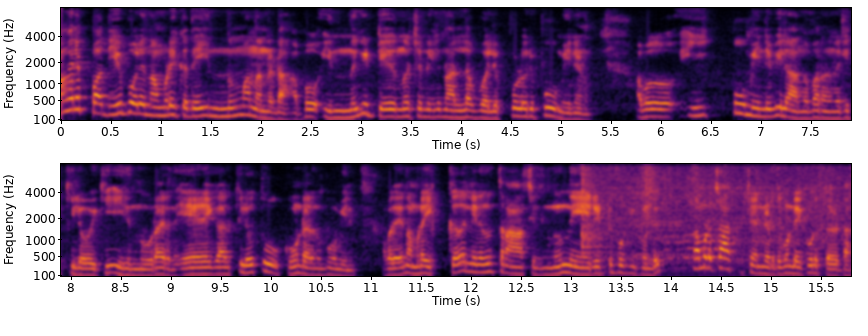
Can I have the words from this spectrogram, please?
അങ്ങനെ പതിവ് പോലെ നമ്മുടെ കഥ ഇന്നും വന്നിട്ടാ അപ്പോൾ ഇന്ന് കിട്ടിയതെന്ന് വെച്ചിട്ടുണ്ടെങ്കിൽ നല്ല വലുപ്പമുള്ളൊരു പൂമീനാണ്. അപ്പോൾ ഈ പൂമീന്റെ വില എന്ന് പറഞ്ഞാൽ കിലോയ്ക്ക് ഇരുന്നൂറായിരുന്നു. ഏഴേകാൽ കിലോ തൂക്കം ഉണ്ടായിരുന്നു പൂമീൻ അപ്പോൾ അതായത് നമ്മുടെ ഇക്ക തന്നെയാണ് ത്രാസിൽ നിന്ന് നേരിട്ട് പൊക്കിക്കൊണ്ട് നമ്മുടെ ചാക്കച്ചേന്റെ അടുത്ത് കൊണ്ടുപോയി കൊടുത്തു കേട്ടോ.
